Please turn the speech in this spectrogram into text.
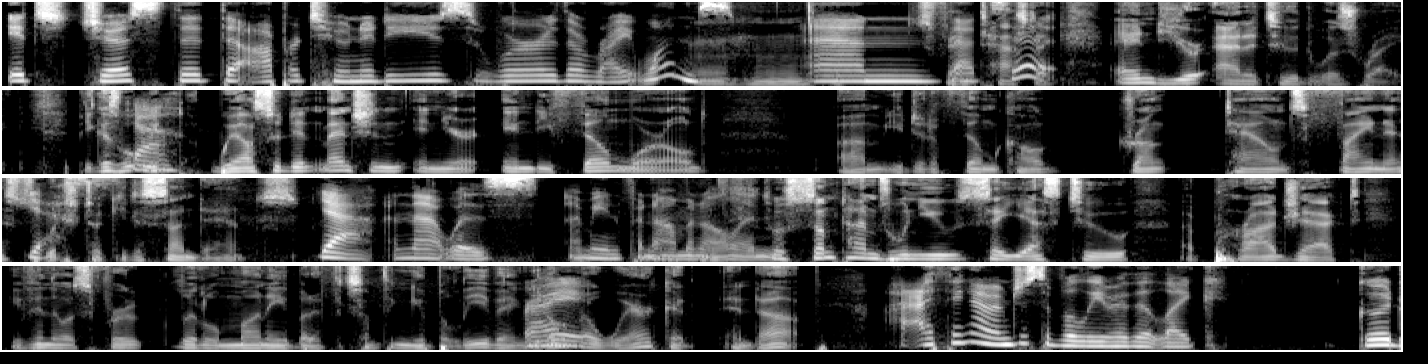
it's just that the opportunities were the right ones. And It's that's fantastic. it. And your attitude was right. Because what Yeah. we, we also didn't mention in your indie film world, um, you did a film called Drunk Town's Finest, Yes. which took you to Sundance. Yeah. And that was, I mean, phenomenal. And So sometimes when you say yes to a project, even though it's for little money, but if it's something you believe in, you don't know where it could end up. I think I'm just a believer that like good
